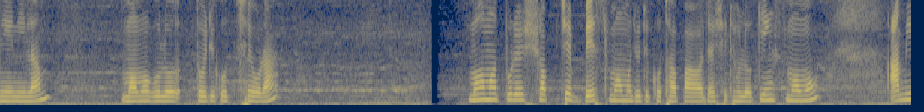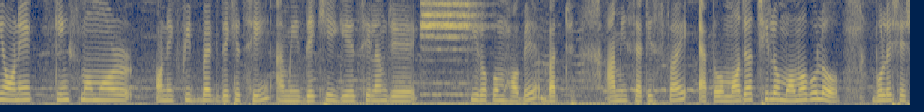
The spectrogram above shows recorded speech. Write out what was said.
নিয়ে নিলাম। মোমোগুলো তৈরি করছে ওরা। মোহাম্মদপুরের সবচেয়ে বেস্ট মোমো যদি কোথাও পাওয়া যায় সেটা হলো কিংস মোমো। আমি অনেক কিংস মোমোর অনেক ফিডব্যাক দেখেছি। আমি দেখেই গিয়েছিলাম যে কীরকম হবে বাট আমি স্যাটিসফাই এত মজা ছিল মোমোগুলো বলে শেষ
